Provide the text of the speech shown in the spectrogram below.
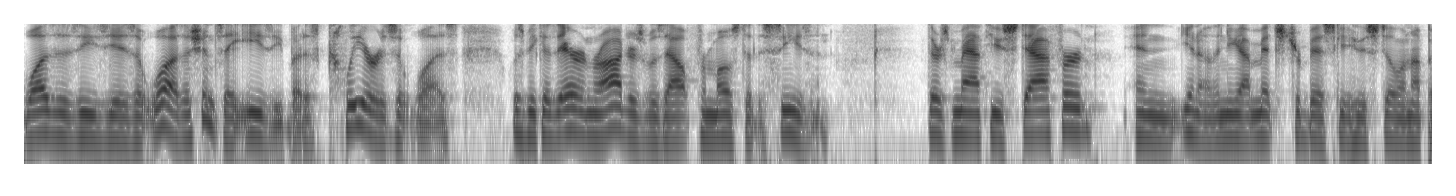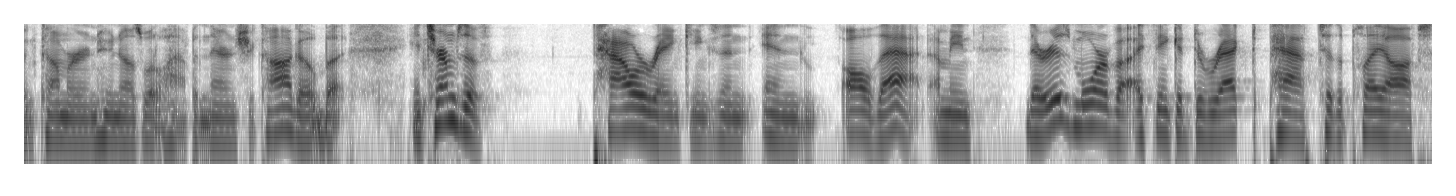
was as easy as it was. I shouldn't say easy, but as clear as it was, was because Aaron Rodgers was out for most of the season. There's Matthew Stafford, and you know, then you got Mitch Trubisky, who's still an up and comer, and who knows what'll happen there in Chicago. But in terms of power rankings and and all that, I mean, there is more of a, I think, a direct path to the playoffs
